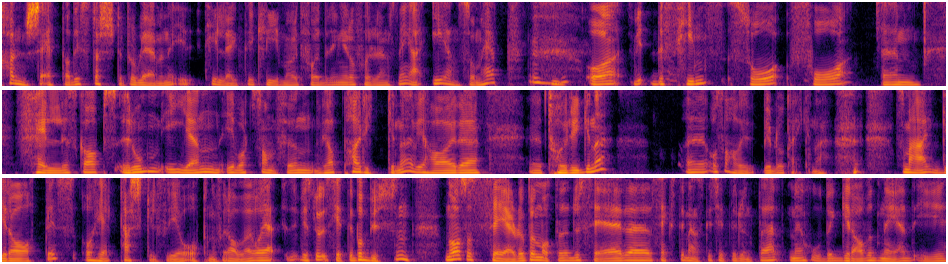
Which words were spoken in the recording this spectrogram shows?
kanskje et av de største problemene i tillegg til klimautfordringer og forurensning, er ensomhet. Mm -hmm. Og det fins så få um, fellesskapsrom igjen i vårt samfunn. Vi har parkene, vi har uh, torgene. Eh, og så har vi bibliotekene, som er gratis og helt terskelfrie og åpne for alle. Og jeg, hvis du sitter på bussen nå, så ser du på en måte du ser 60 eh, mennesker sitte rundt deg med hodet gravd ned i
